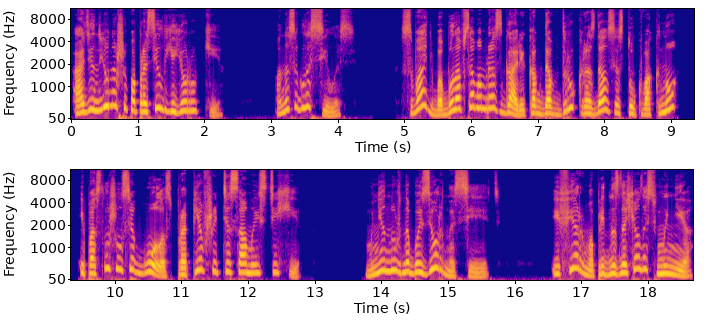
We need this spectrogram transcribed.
один юноша попросил ее руки. Она согласилась. Свадьба была в самом разгаре, когда вдруг раздался стук в окно и послышался голос, пропевший те самые стихи. «Мне нужно бы зерна сеять, и ферма предназначалась мне,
